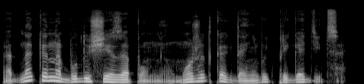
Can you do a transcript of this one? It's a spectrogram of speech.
Однако на будущее запомнил, может когда-нибудь пригодится.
